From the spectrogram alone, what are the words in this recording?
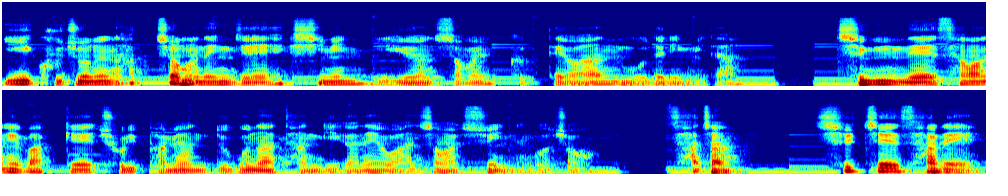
이 구조는 학점은행제의 핵심인 유연성을 극대화한 모델입니다. 즉, 내 상황에 맞게 조립하면 누구나 단기간에 완성할 수 있는 거죠. 4장. 실제 사례.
